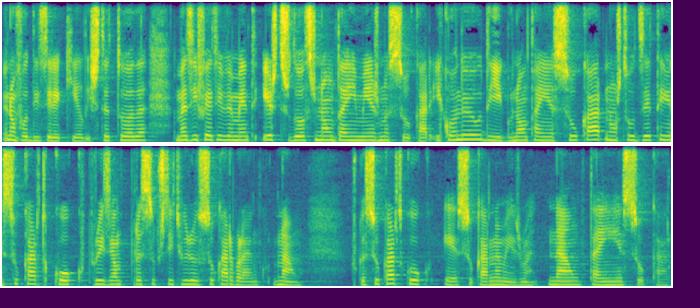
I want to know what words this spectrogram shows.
Eu não vou dizer aqui a lista toda, mas efetivamente estes doces não têm mesmo açúcar. E quando eu digo não têm açúcar, não estou a dizer que têm açúcar de coco, por exemplo, para substituir o açúcar branco. Não. Porque açúcar de coco é açúcar na mesma. Não têm açúcar.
